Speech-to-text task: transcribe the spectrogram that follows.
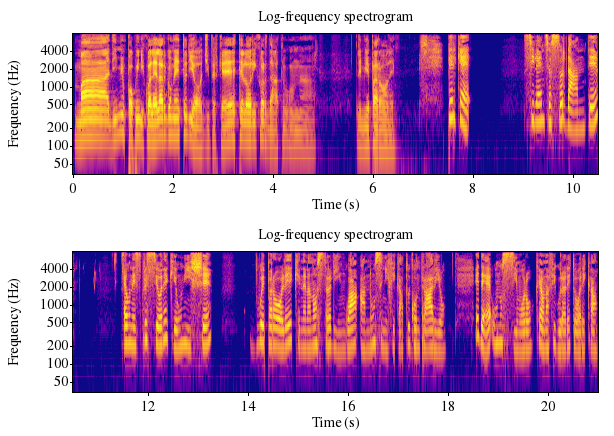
Ma dimmi un po', quindi qual è l'argomento di oggi? Perché te l'ho ricordato con eh, le mie parole. Perché silenzio assordante è un'espressione che unisce due parole che nella nostra lingua hanno un significato contrario ed è un ossimoro, che è una figura retorica.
